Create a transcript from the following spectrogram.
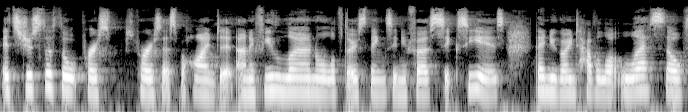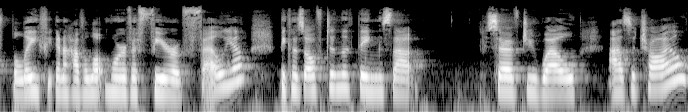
It's just the thought process behind it. And if you learn all of those things in your first six years, then you're going to have a lot less self belief. You're going to have a lot more of a fear of failure because often the things that served you well as a child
